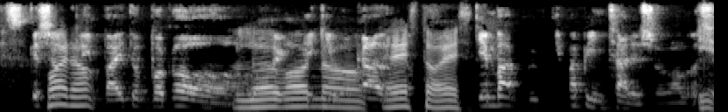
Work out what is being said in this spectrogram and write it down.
Es que es bueno, un clickbait un poco luego no, equivocado. esto es. ¿Quién va, quién va a pinchar eso? Vamos. Y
